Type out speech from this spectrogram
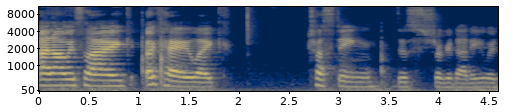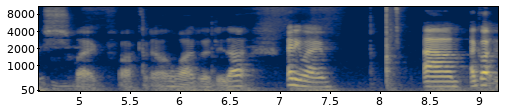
And I was like, okay, like trusting this sugar daddy, which like, fucking hell, why did I do that? Anyway, um, I got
